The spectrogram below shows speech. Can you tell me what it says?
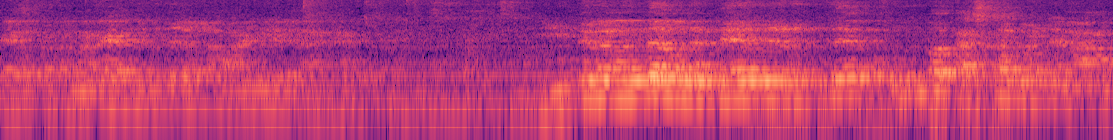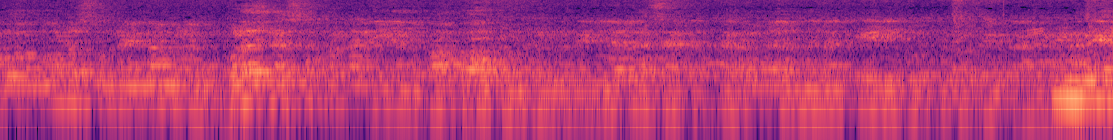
ஏகப்பட்ட நிறைய விருதுகள்லாம் வாங்கியிருக்காங்க. இதில் வந்து அவங்க தேர்ந்தெடுத்து ரொம்ப கஷ்டப்பட்டு நான் கூட சொன்னேன்னா இவ்வளோ கஷ்டப்பட்டா நீங்கள் அந்த பாப்பாவை கொண்டு இல்லை இல்லை சார் திறமை இருந்ததுன்னா தேடி கொடுத்துரும் அப்படின்றாங்க. நிறைய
